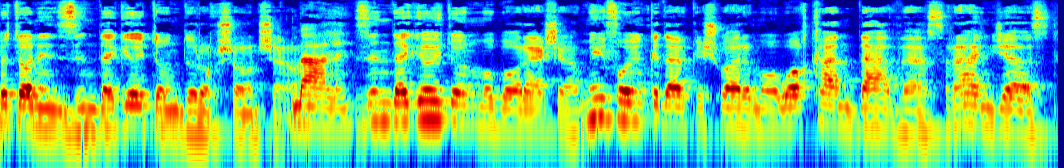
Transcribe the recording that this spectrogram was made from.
بتانین زندگیتان درخشان شود. بله. زندگیتان مبارک شود. می‌فهمیم که در کشور ما واقعا درد است رنج است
